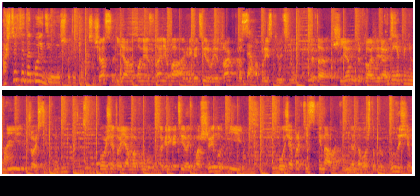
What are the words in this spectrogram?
А что ты такое делаешь вот это? Сейчас я выполняю задание по агрегатированию трактора с Да. опрыскивателем. Это шлем виртуальной реальности я понимаю. и джойстик. С помощью этого я могу агрегатировать машину и получаю практические навыки для того, чтобы в будущем,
